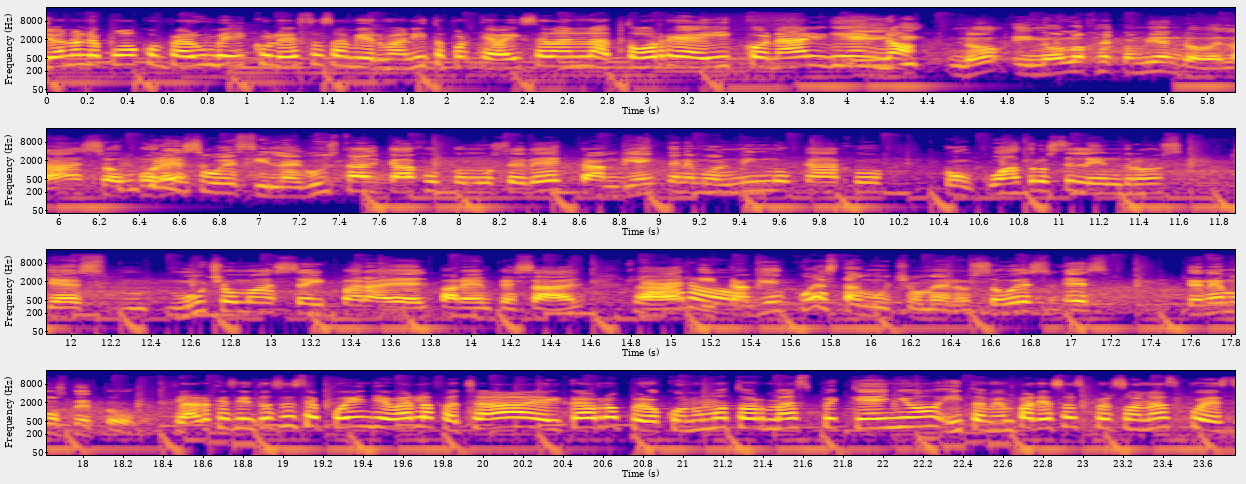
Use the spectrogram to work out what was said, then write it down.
Yo no le puedo comprar un vehículo de estos a mi hermanito porque ahí se dan la torre ahí con alguien. Y, no. y- no, y no lo recomiendo, ¿verdad? So, Por eso es, si le gusta el cajo como se ve, también tenemos el mismo cajo con cuatro cilindros, que es mucho más safe para él, para empezar. Claro. y también cuesta mucho menos. So, es, es, tenemos de todo. Claro que sí, entonces se pueden llevar la fachada del carro, pero con un motor más pequeño y también para esas personas pues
